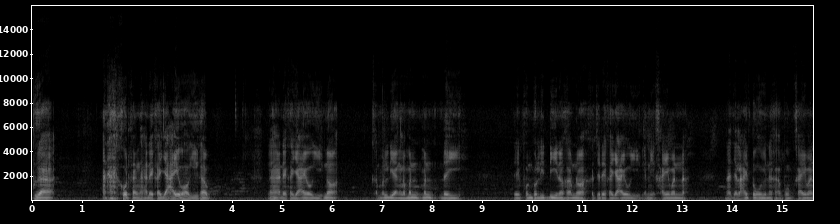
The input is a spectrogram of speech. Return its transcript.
เพื่ออนาคตข้างหน้าได้ขยายออกอีกครับนะฮะได้ขยายออกอีกเนาะคันมันเลี้ยงแล้วมันมันได้ได้ผลผลิตดีเนาะครับเนาะก็จะได้ขยายออกอีกอันนี้ไข่มันนะน่าจะหลายโตอยู่นะครับผมไข่มัน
